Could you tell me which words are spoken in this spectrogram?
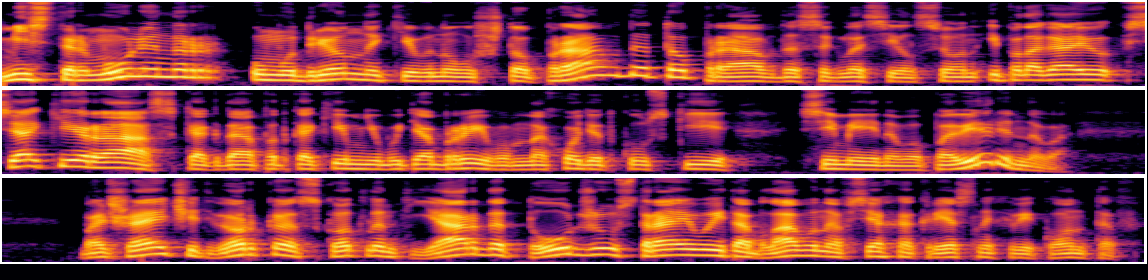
Мистер Мулинер умудренно кивнул, что правда, то правда, согласился он. И, полагаю, всякий раз, когда под каким-нибудь обрывом находят куски семейного поверенного, большая четверка Скотленд-Ярда тут же устраивает облаву на всех окрестных виконтов.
